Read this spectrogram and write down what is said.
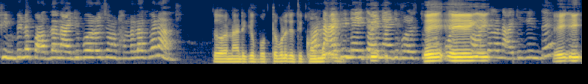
ফিনফিনে পাতলা নাইটি পরে রয়েছে আমার ঠান্ডা লাগবে না? তো নাইটিকে পড়তে বলে যদি কম্বল তাই এই- এই- এই- এই- নাইটি কিনতে এই- এই-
